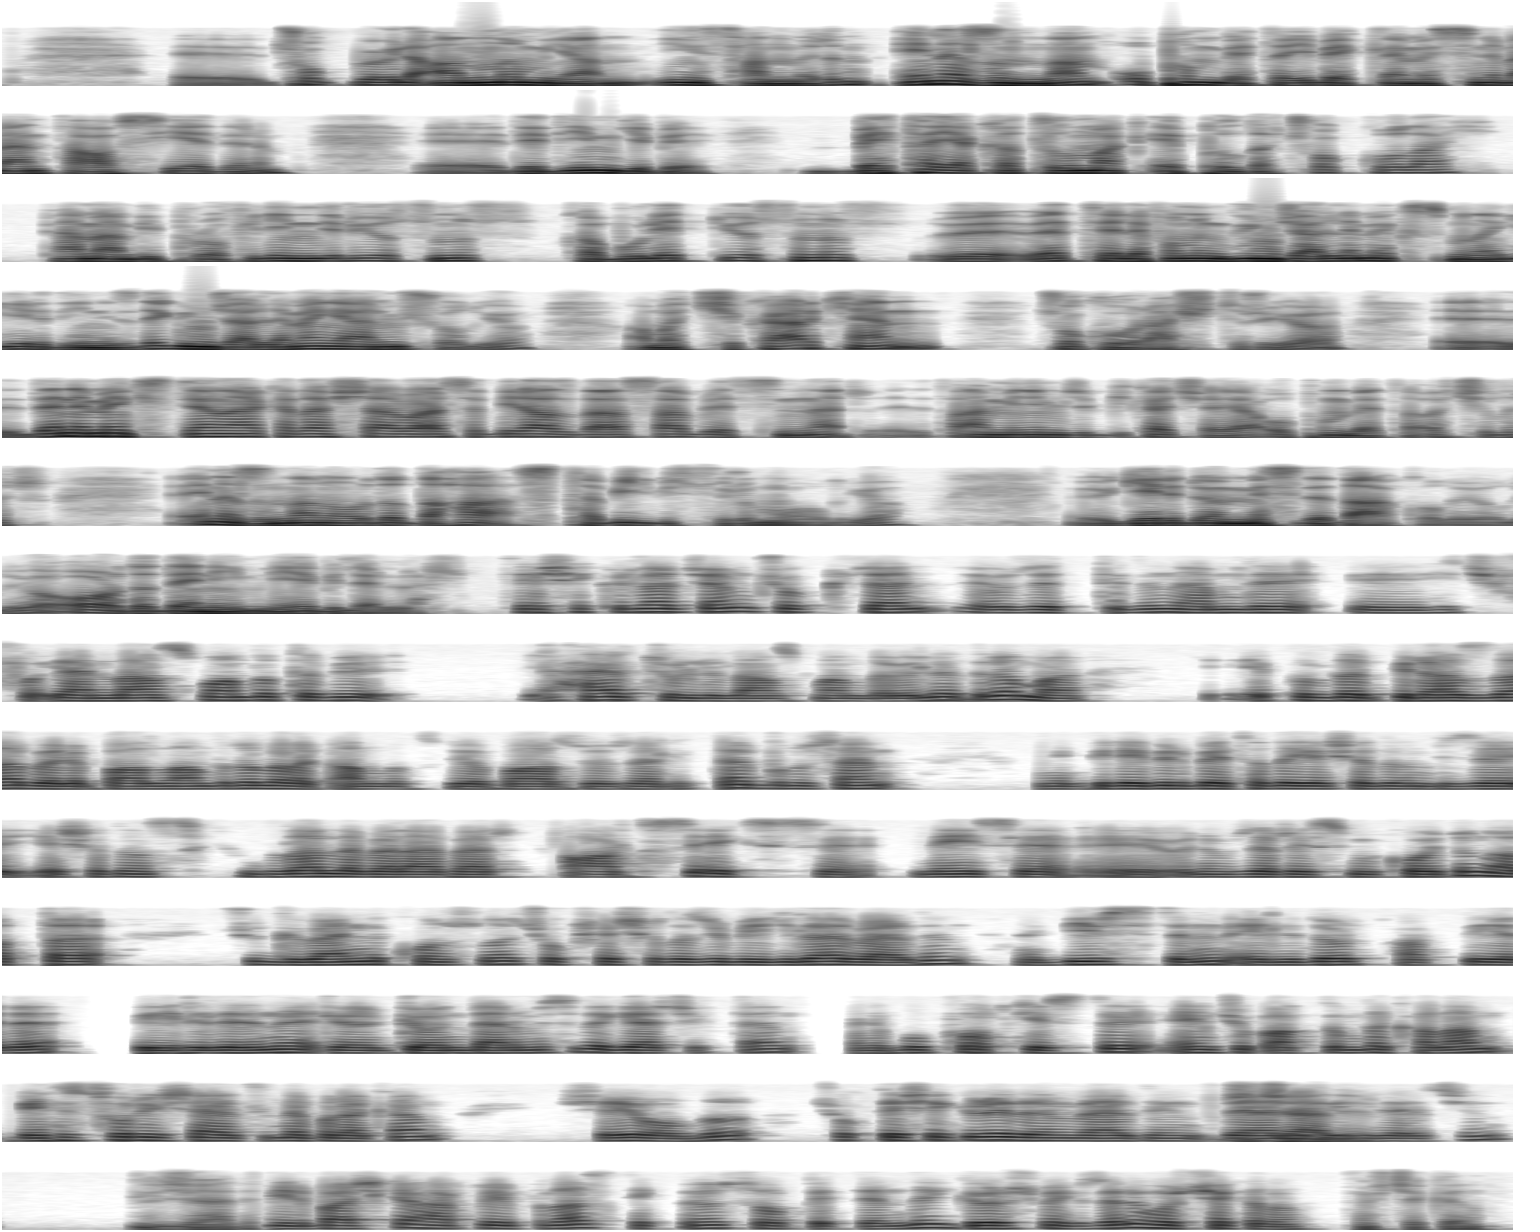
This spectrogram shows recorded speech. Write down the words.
E, çok böyle anlamayan insanların en azından open beta'yı beklemesini ben tavsiye ederim. E, dediğim gibi beta'ya katılmak Apple'da çok kolay. Hemen bir profil indiriyorsunuz, kabul et diyorsunuz ve, ve telefonun güncelleme kısmına girdiğinizde güncelleme gelmiş oluyor. Ama çıkarken çok uğraştırıyor. E, denemek isteyen arkadaşlar varsa biraz daha sabretsinler. E, tahminimce birkaç aya Open Beta açılır. En azından orada daha stabil bir sürümü oluyor. E, geri dönmesi de daha kolay oluyor. Orada deneyimleyebilirler. Teşekkürler canım. Çok güzel özetledin. Hem de e, hiç yani lansmanda tabii her türlü lansmanda öyledir ama Apple'da biraz daha böyle ballandırılarak anlatılıyor bazı özellikler. Bunu sen hani birebir betada yaşadığın, bize yaşadığın sıkıntılarla beraber artısı eksisi neyse e, önümüze resmi koydun. Hatta şu güvenlik konusunda çok şaşırtıcı bilgiler verdin. Hani bir sitenin 54 farklı yere verilerini gö- göndermesi de gerçekten hani bu podcast'te en çok aklımda kalan, beni soru işaretinde bırakan şey oldu. Çok teşekkür ederim verdiğin değerli Rica ederim. bilgiler için. Rica ederim. Bir başka Hardware Plus teknoloji sohbetlerinde görüşmek üzere. Hoşçakalın. Hoşçakalın.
